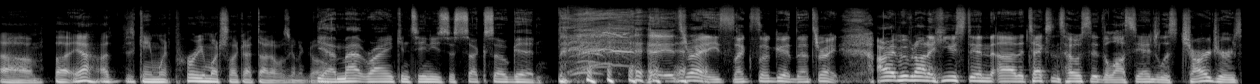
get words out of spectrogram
Um, but yeah, I, this game went pretty much like I thought it was going to go. Yeah, Matt Ryan continues to suck so good. it's right. He sucks so good. That's right. All right, moving on to Houston. Uh, the Texans hosted the Los Angeles Chargers,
